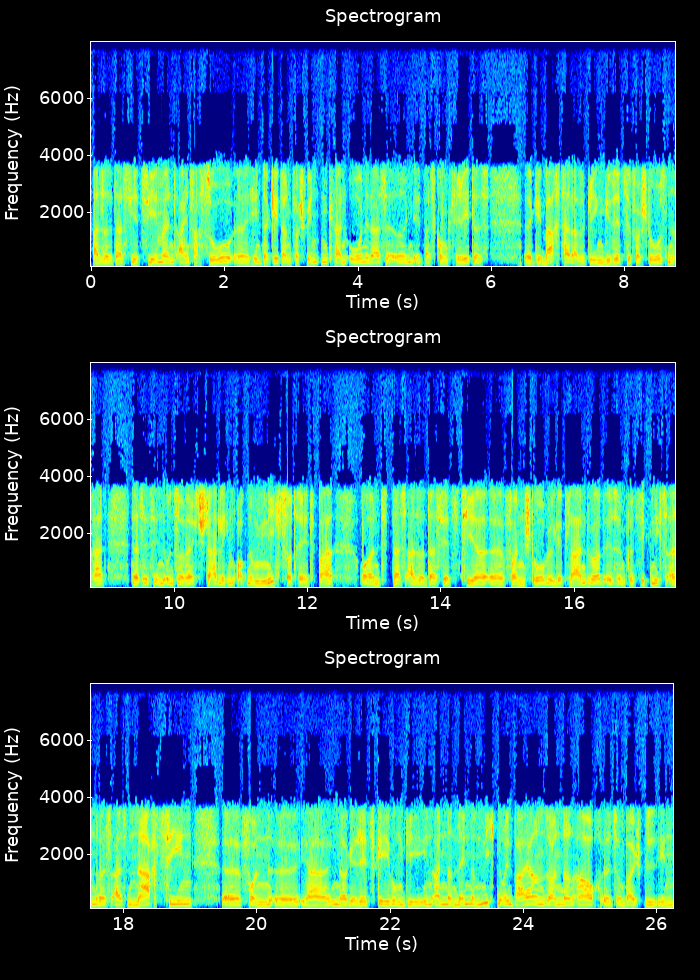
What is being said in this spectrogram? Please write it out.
Also dass jetzt jemand einfach so äh, hinter Gittern verschwinden kann, ohne dass er irgendetwas Konkretes gemacht hat, also gegen Gesetze verstoßen hat, das ist in unserer rechtsstaatlichen Ordnung nicht vertretbar. Und dass also das jetzt hier äh, von Strobel geplant wird, ist im Prinzip nichts anderes als ein Nachziehen äh, von ja, einer Gesetzgebung, die in anderen Ländern, nicht nur in Bayern, sondern auch zum Beispiel in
